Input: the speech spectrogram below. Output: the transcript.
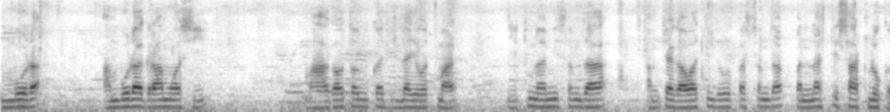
आंबोडा आंबोडा ग्रामवासी महागाव तालुका जिल्हा यवतमाळ. इथून आम्ही समजा आमच्या गावातील जवळपास समजा पन्नास ते साठ लोक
